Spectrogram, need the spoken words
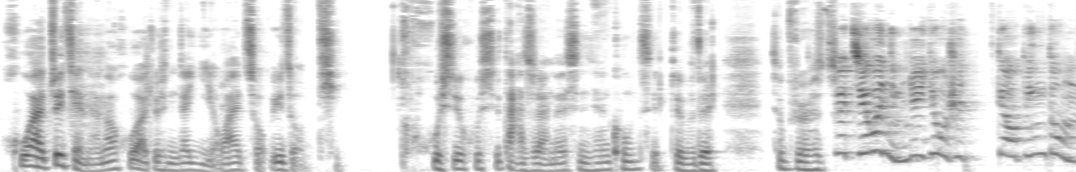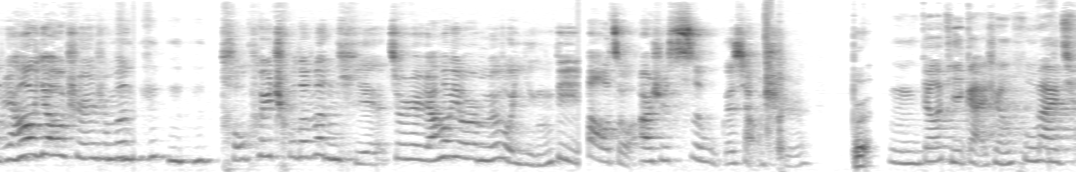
户外最简单的户外就是你在野外走一走，体呼吸呼吸大自然的新鲜空气，对不对？这不就是？就结果你们这又是掉冰洞，然后又是什么头盔出了问题，就是然后又是没有营地，暴走二十四五个小时。不是，嗯，标题改成户外劝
